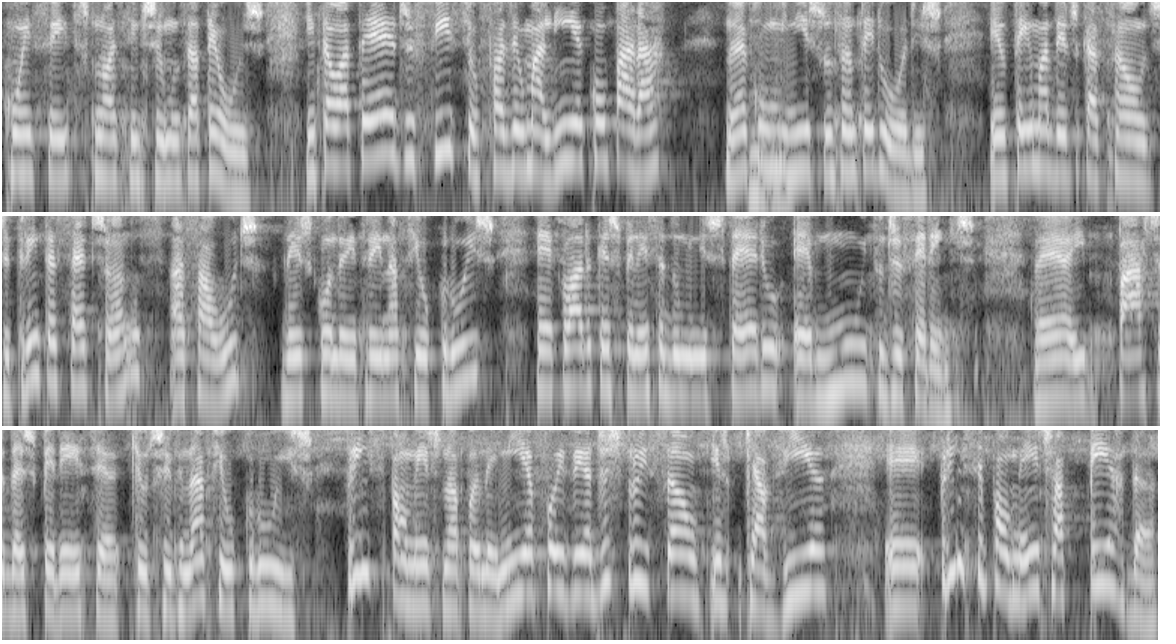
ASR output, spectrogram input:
com efeitos que nós sentimos até hoje. Então, até é difícil fazer uma linha e comparar né, com uhum. ministros anteriores. Eu tenho uma dedicação de 37 anos à saúde, desde quando eu entrei na Fiocruz. É claro que a experiência do Ministério é muito diferente. É, e parte da experiência que eu tive na Fiocruz, principalmente na pandemia, foi ver a destruição que, que havia, é, principalmente a perda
